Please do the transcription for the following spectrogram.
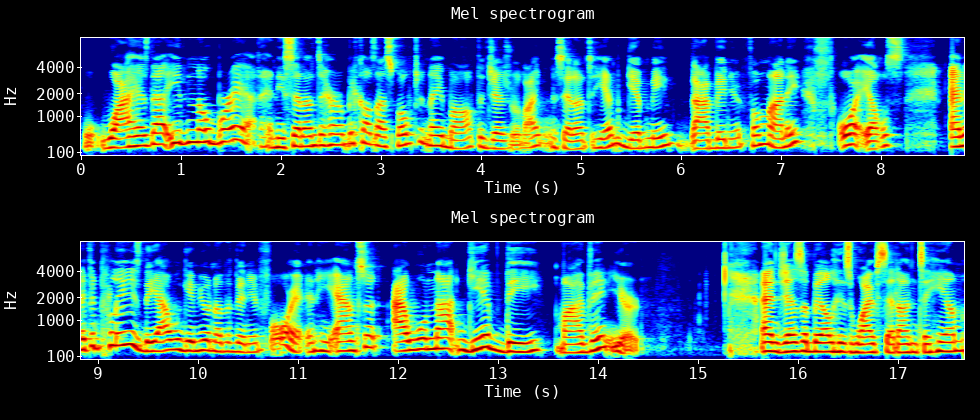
Why hast thou eaten no bread? And he said unto her, Because I spoke to Naboth the Jezreelite and said unto him, Give me thy vineyard for money, or else, and if it please thee, I will give you another vineyard for it. And he answered, I will not give thee my vineyard. And Jezebel his wife said unto him,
